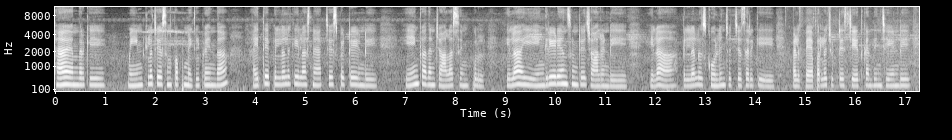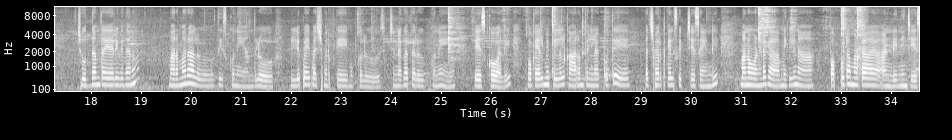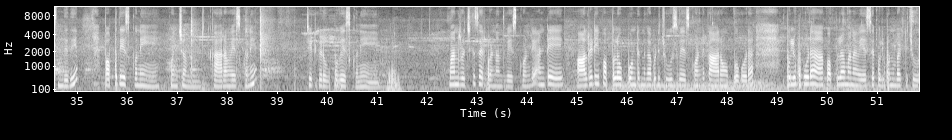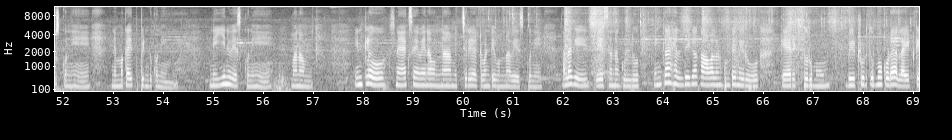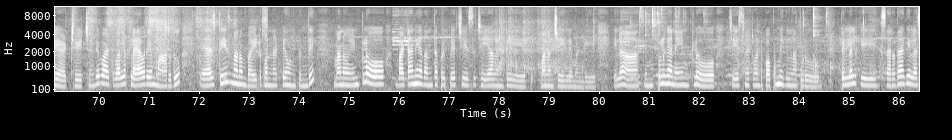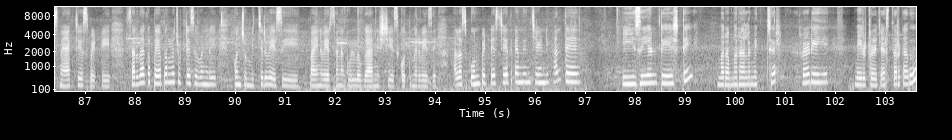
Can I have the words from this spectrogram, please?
Hi అందరికీ. మీ ఇంట్లో చేసిన పప్పు మిగిలిపోయిందా? అయితే పిల్లలకి ఇలా స్నాక్ చేసి పెట్టేయండి. ఏం కాదండి చాలా సింపుల్. ఇలా ఈ ఇంగ్రీడియంట్స్ ఉంటే చాలండి. ఇలా పిల్లలు స్కూల్ నుంచి వచ్చేసరికి వాళ్ళకి పేపర్లో చుట్టేసి చేతికి అందించేయండి. చూద్దాం తయారీ విధానం. మరమరాలు తీసుకుని అందులో ఉల్లిపాయ పచ్చిమిరపకాయ ముక్కలు చిన్నగా తరుగుకొని వేసుకోవాలి. ఒకవేళ మీ పిల్లలు కారం తినలేకపోతే పచ్చిమిరపకాయలు స్కిప్ చేసేయండి. మనం వండగా మిగిలిన పప్పు టమాటా అండి నేను చేసింది ఇది పప్పు తీసుకొని కొంచెం కారం వేసుకొని చిటికెడు ఉప్పు వేసుకొని మన రుచికి సరిపడినంత వేసుకోండి. అంటే ఆల్రెడీ పప్పులో ఉప్పు ఉంటుంది కాబట్టి చూసి వేసుకోండి కారం ఉప్పు కూడా. పులుపు కూడా పప్పులో మనం వేసే పులుపుని బట్టి చూసుకొని నిమ్మకాయ పిండుకొని నెయ్యిని వేసుకుని మనం ఇంట్లో స్నాక్స్ ఏమైనా ఉన్నా మిక్చరీ అటువంటివి ఉన్నా వేసుకుని అలాగే వేరుశనగ గుళ్ళు ఇంకా హెల్తీగా కావాలనుకుంటే మీరు క్యారెట్ తురుము బీట్రూట్ తురుము కూడా లైట్గా యాడ్ చేయొచ్చండి. వాటి వల్ల ఫ్లేవర్ ఏం మారదు. యాజ్ ఇట్ ఈజ్ మనం బయట కొన్నట్టే ఉంటుంది. మనం ఇంట్లో బఠానీ అదంతా ప్రిపేర్ చేసి చేయాలంటే మనం చేయలేమండి. ఇలా సింపుల్గానే ఇంట్లో చేసినటువంటి పప్పు మిగిలినప్పుడు పిల్లలకి సరదాగా ఇలా స్నాక్ చేసి పెట్టి సరదాగా పేపర్లో చుట్టేసి ఇవ్వండి కొంచెం మిక్చర్ వేసి పైన వేరుశనగ గుళ్ళు గార్నిష్ చేసి కొత్తిమీర వేసి అలా స్పూన్ పెట్టేసి చేతికి అందించేయండి. అంతే. ఈజీ అండ్ టేస్టీ మరమరాల మిక్చర్ రెడీ. మీరు ట్రై చేస్తారు కదా?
